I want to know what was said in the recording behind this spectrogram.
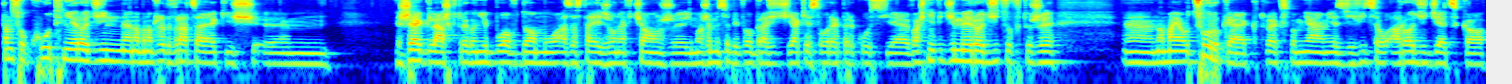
Tam są kłótnie rodzinne, no bo na przykład wraca jakiś um, żeglarz, którego nie było w domu, a zastaje żonę w ciąży i możemy sobie wyobrazić, jakie są reperkusje. Właśnie widzimy rodziców, którzy e, no, mają córkę, która jak wspomniałem jest dziewicą, a rodzi dziecko.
